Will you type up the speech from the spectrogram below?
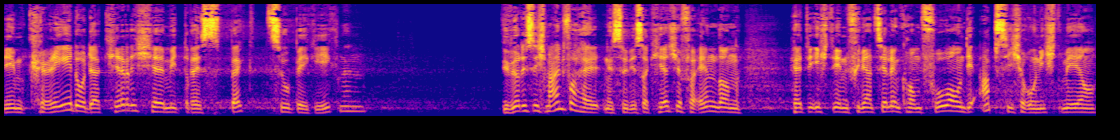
dem Credo der Kirche mit Respekt zu begegnen? Wie würde sich mein Verhältnis zu dieser Kirche verändern, hätte ich den finanziellen Komfort und die Absicherung nicht mehr,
